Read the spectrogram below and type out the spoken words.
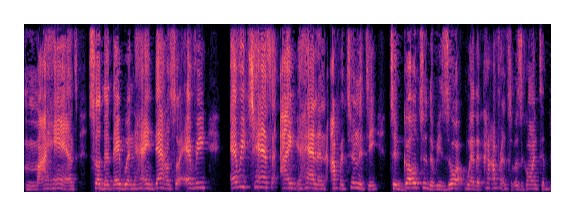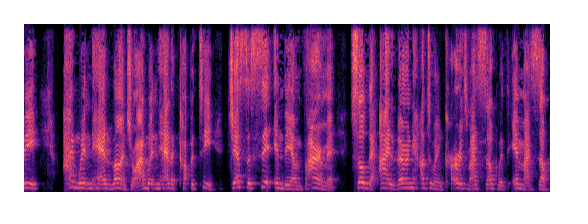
my hands so that they wouldn't hang down. So every every chance I had an opportunity to go to the resort where the conference was going to be, I went and had lunch or I went and had a cup of tea just to sit in the environment so that I learned how to encourage myself within myself.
